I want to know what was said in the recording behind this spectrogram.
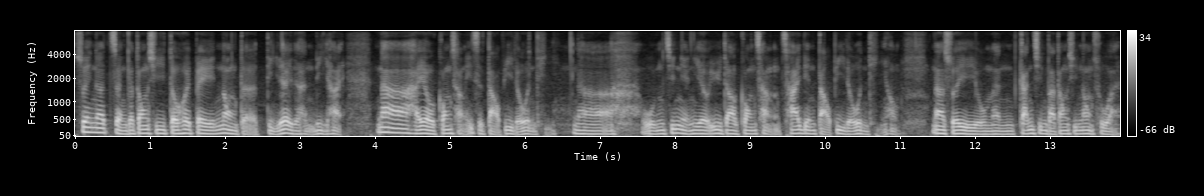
所以呢，整个东西都会被弄得 delay 的很厉害。那还有工厂一直倒闭的问题。那我们今年也有遇到工厂差一点倒闭的问题哈，那所以我们赶紧把东西弄出来。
